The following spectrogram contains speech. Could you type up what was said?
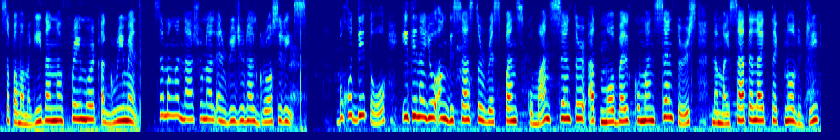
sa pamamagitan ng framework agreement sa mga national and regional groceries. Bukod dito, itinayo ang Disaster Response Command Center at Mobile Command Centers na may satellite technology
